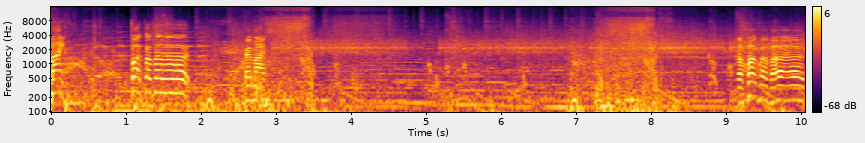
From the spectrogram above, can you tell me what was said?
Mine. Fuck, fuck, fuck, fuck, fuck. Where am I? The fuck, fuck, fuck.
